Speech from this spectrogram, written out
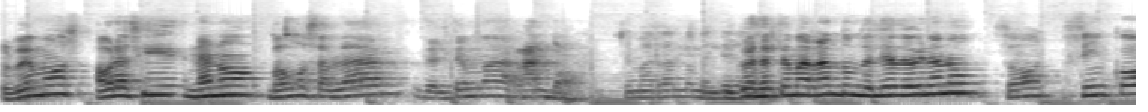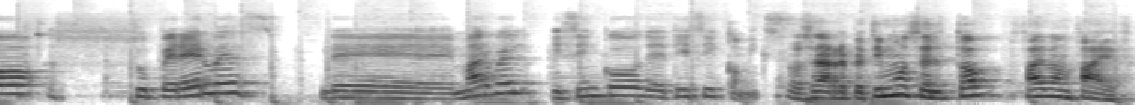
Volvemos. Ahora sí, Nano, vamos a hablar del tema random. Tema random del ¿Y día cuál es el tema random del día de hoy, Nano? Son cinco superhéroes de Marvel y cinco de DC Comics. O sea, repetimos el top 5 and 5.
